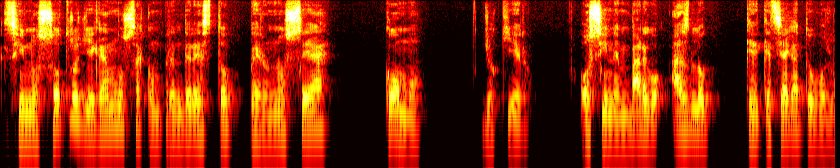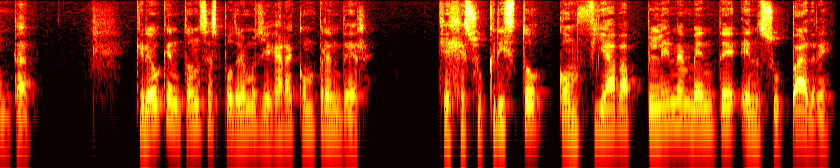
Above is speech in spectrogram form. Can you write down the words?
Si nosotros llegamos a comprender esto, pero no sea como yo quiero, o sin embargo, hazlo que, que se haga tu voluntad, creo que entonces podremos llegar a comprender que Jesucristo confiaba plenamente en su Padre,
